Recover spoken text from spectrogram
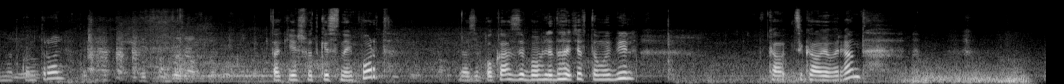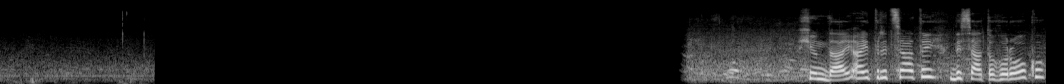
Клімат-контроль. Так, є швидкісний порт. Одразу показую, бо оглядають автомобіль. Цікавий варіант. Hyundai i30 10-го року,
